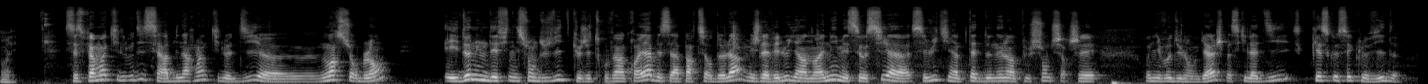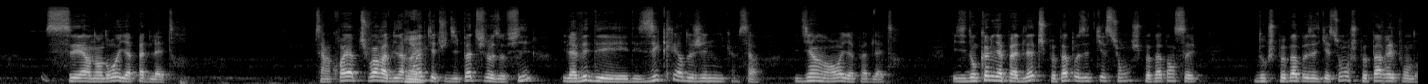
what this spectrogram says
Ouais. C'est c'est pas moi qui le dis, c'est Rabbi Nachman qui le dit euh, noir sur blanc. Et il donne une définition du vide que j'ai trouvé incroyable, et c'est à partir de là. Mais je l'avais lu il y a un an et demi, mais c'est aussi euh, c'est lui qui m'a peut-être donné l'impulsion de chercher au niveau du langage, parce qu'il a dit qu'est-ce que c'est que le vide? C'est un endroit où il n'y a pas de lettres. C'est incroyable, tu vois, Rabbi Nachman Ouais. qui étudie pas de philosophie, il avait des, des éclairs de génie comme ça. Il dit un endroit où il n'y a pas de lettres. Il dit donc comme il n'y a pas de lettres, je peux pas poser de questions, je peux pas penser. Donc je peux pas poser de questions, je peux pas répondre.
